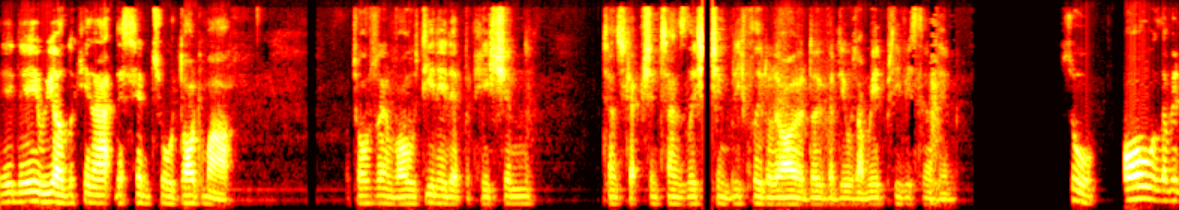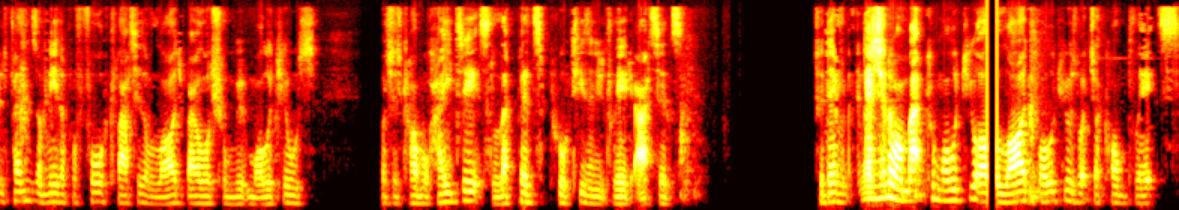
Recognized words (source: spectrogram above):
Today we are looking at the central dogma, which also involves DNA replication, transcription, translation. Briefly, there are other videos I made previously on them. So, all living things are made up of four classes of large biological molecules, such as carbohydrates, lipids, proteins, and nucleic acids. So, definition of a macromolecule are large molecules which are complex.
